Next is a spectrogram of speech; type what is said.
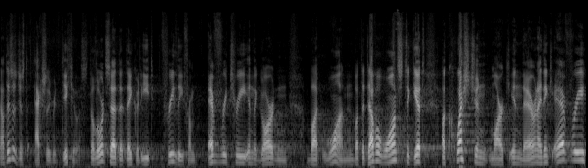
Now, this is just actually ridiculous. The Lord said that they could eat freely from every tree in the garden but one. But the devil wants to get a question mark in there, and I think every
